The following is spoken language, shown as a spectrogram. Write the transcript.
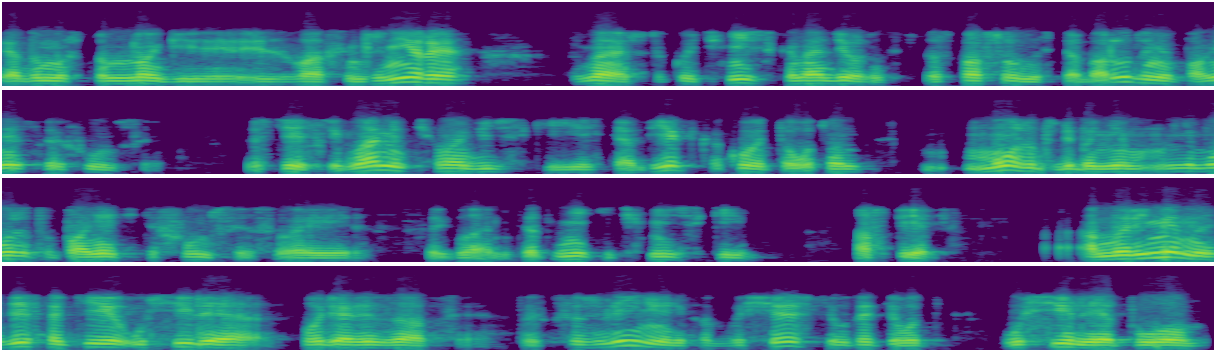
Я думаю, что многие из вас инженеры, знают, что такое техническая надежность, это способность оборудования выполнять свои функции. То есть есть регламент технологический, есть объект какой-то, вот он может либо не, не может выполнять эти функции свои в регламенте. Это некий технический аспект. Одновременно здесь такие усилия по реализации. То есть, к сожалению или как бы счастью, вот эти вот усилия по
